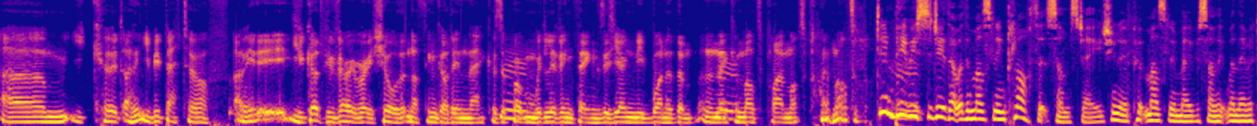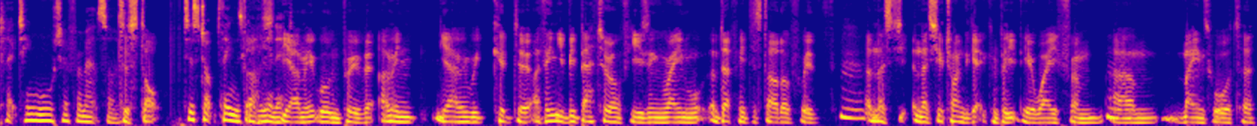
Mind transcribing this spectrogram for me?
Um, you could. I think you'd be better off. I mean, it, you've got to be very, very sure that nothing got in there because the problem mm. with living things is you only need one of them, and then they mm. can multiply, multiply, multiply. Didn't people used to do that with a muslin cloth at some stage? You know, put muslin over something when they were collecting water from outside To stop to stop things dust. getting in it. Yeah, I mean, it will improve it. I mean, yeah, I mean, we could do it. I think you'd be better off using rainwater, definitely to start off with, mm. unless you, unless you're trying to get completely away from um, mains water.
